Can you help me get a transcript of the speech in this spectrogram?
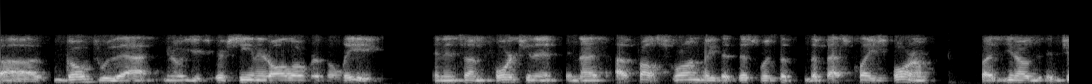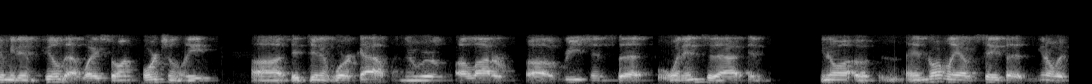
uh, go through that. You know, you're, seeing it all over the league, and it's unfortunate. And I, I felt strongly that this was the the best place for him but you know, Jimmy didn't feel that way, so unfortunately, uh, it didn't work out. And there were a lot of uh, reasons that went into that. And you know, uh, and normally I would say that you know,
